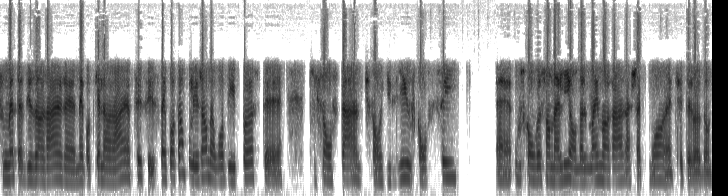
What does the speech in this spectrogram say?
soumettent à des horaires, n'importe quel horaire. C'est important pour les gens d'avoir des postes qui sont stables, qui sont réguliers, où ce qu'on sait où ce qu'on va s'en aller, on a le même horaire à chaque mois, etc. Donc,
